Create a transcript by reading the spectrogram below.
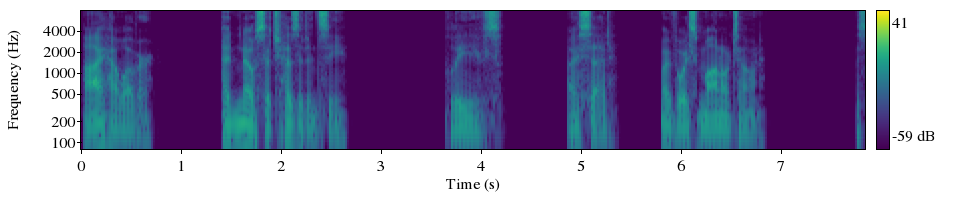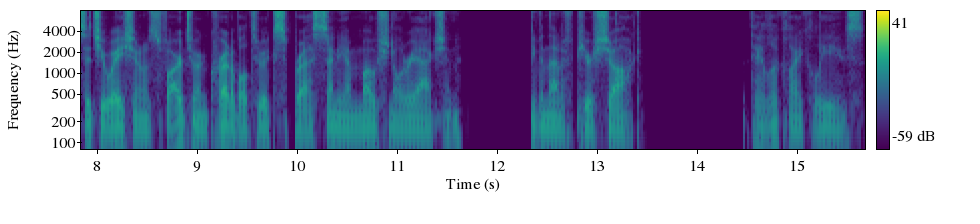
I, however, had no such hesitancy. Leaves, I said, my voice monotone. The situation was far too incredible to express any emotional reaction, even that of pure shock. They look like leaves.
